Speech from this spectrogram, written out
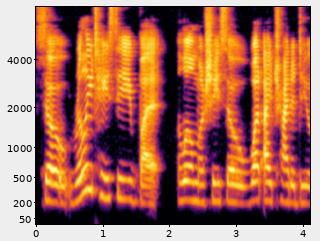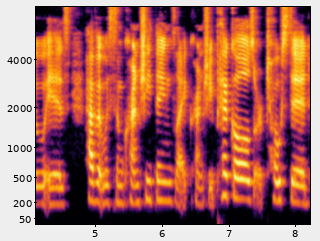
So, really tasty, but a little mushy. So, what I try to do is have it with some crunchy things like crunchy pickles or toasted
